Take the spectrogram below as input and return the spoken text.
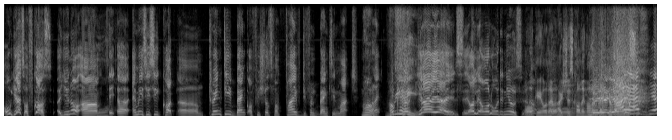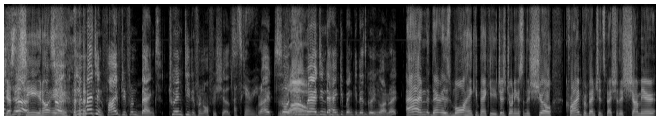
Oh yes, of course. Uh, you know, um, uh, MACC caught um, 20 bank officials from five different banks in March. Oh, right? okay. Yeah, yeah, it's all, all over the news. you know? Okay, hold on. Uh, Aisha's calling all her Yeah, banker yeah, friends Yes, yes. just yeah. to see, you know, hey. So imagine five different banks, 20 different officials. That's scary. Right? So Wow. imagine the hanky panky that's going on, right? And there is more hanky panky. Just joining us on the show, crime prevention specialist Shamir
